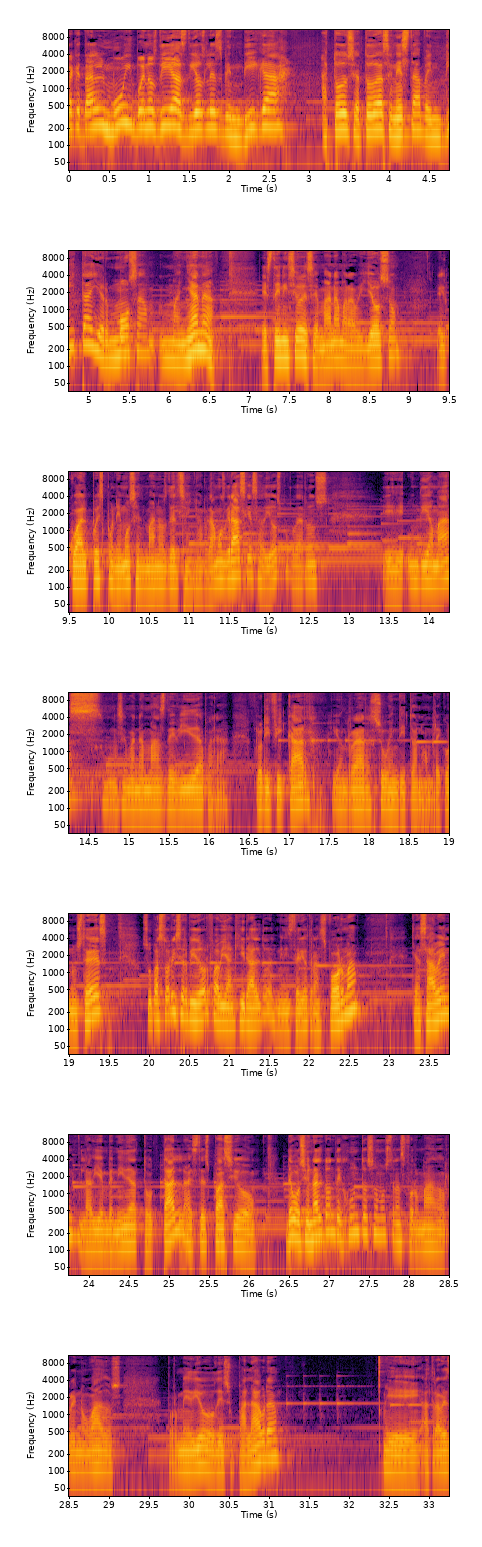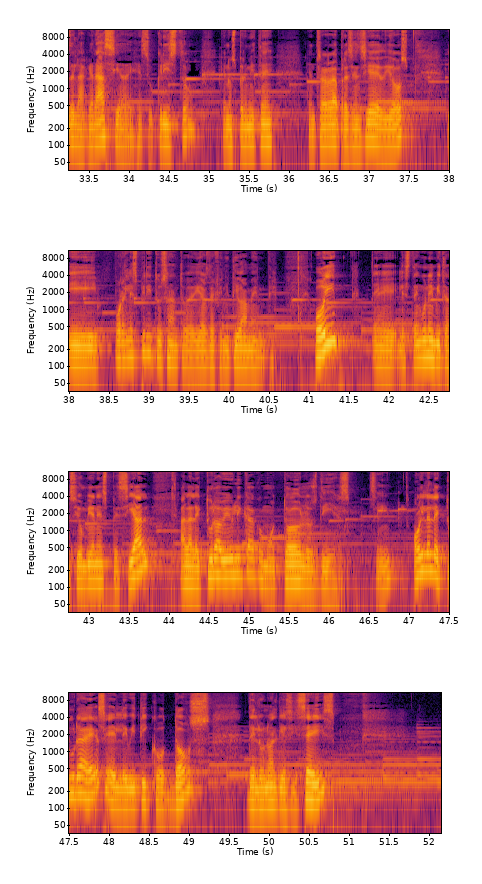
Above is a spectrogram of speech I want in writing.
Hola, ¿qué tal? Muy buenos días. Dios les bendiga a todos y a todas en esta bendita y hermosa mañana. Este inicio de semana maravilloso, el cual pues ponemos en manos del Señor. Damos gracias a Dios por darnos eh, un día más, una semana más de vida para glorificar y honrar su bendito nombre. Con ustedes, su pastor y servidor Fabián Giraldo del Ministerio Transforma. Ya saben, la bienvenida total a este espacio devocional donde juntos somos transformados, renovados por medio de su palabra, eh, a través de la gracia de Jesucristo, que nos permite entrar a la presencia de Dios, y por el Espíritu Santo de Dios definitivamente. Hoy eh, les tengo una invitación bien especial a la lectura bíblica como todos los días. ¿sí? Hoy la lectura es el Levítico 2 del 1 al 16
